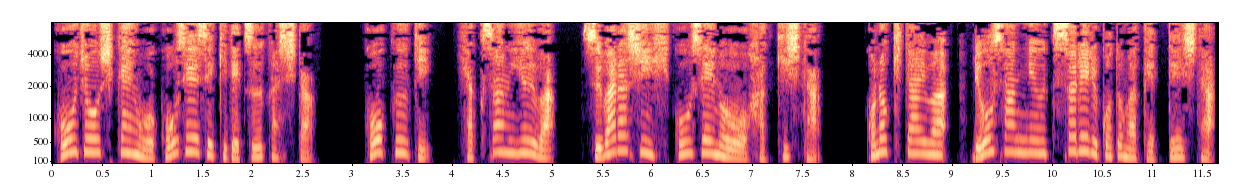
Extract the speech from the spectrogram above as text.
工場試験を高成績で通過した。航空機 103U は素晴らしい飛行性能を発揮した。この機体は量産に移されることが決定した。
